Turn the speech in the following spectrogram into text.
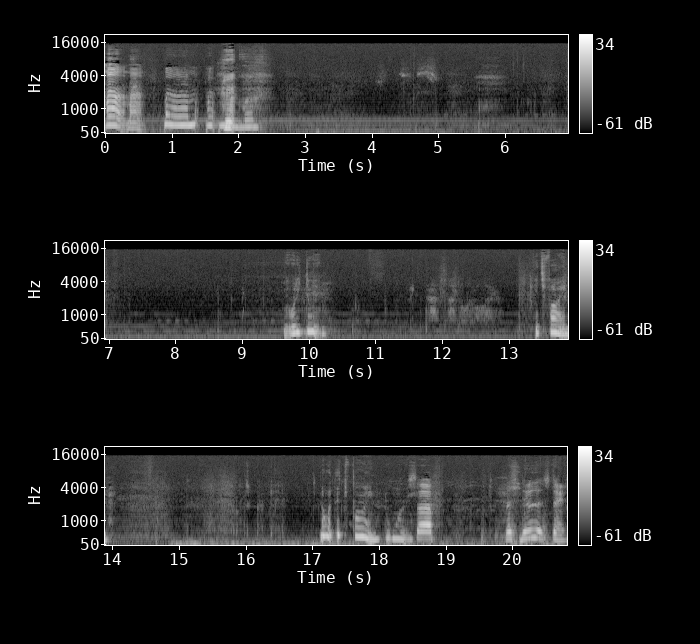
bum, bum, bum, bum, bum, bum. Wait, what are you doing? It's fine. No, it's fine. Don't worry. What's up? Let's do this thing.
